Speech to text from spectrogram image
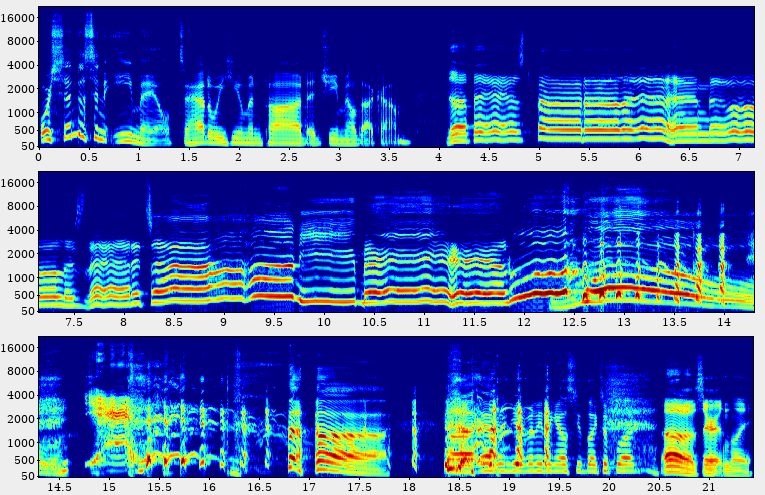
or send us an email to how do we human pod at gmail.com The best part of that handle is that it's an email. whoa Yeah. uh, evan you have anything else you'd like to plug oh, certainly.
